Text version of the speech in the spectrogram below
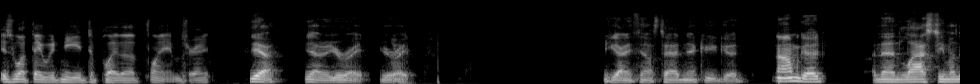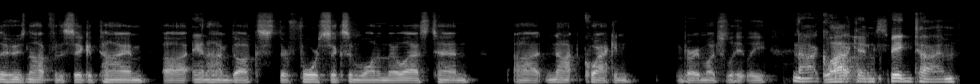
is what they would need to play the Flames, right? Yeah. Yeah. No, you're right. You're right. You got anything else to add, Nick? Are you good? no, I'm good. And then last team on the who's not for the sake of time, uh, Anaheim Ducks. They're four, six, and one in their last 10. Uh, not quacking very much lately. Not Lot- quacking big time.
